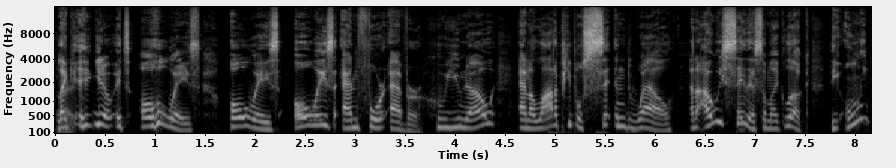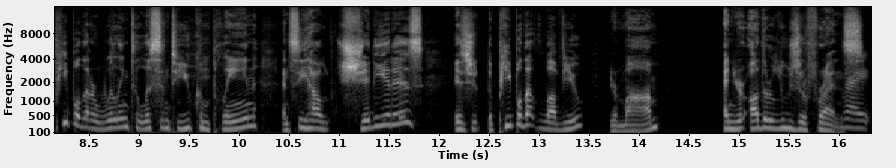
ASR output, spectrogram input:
Like, it- you know, it's always, always, always, and forever who you know. And a lot of people sit and dwell. And I always say this I'm like, look, the only people that are willing to listen to you complain and see how shitty it is is the people that love you, your mom, and your other loser friends. Right.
